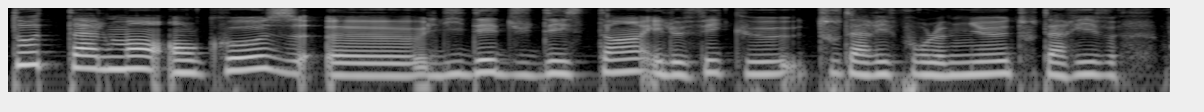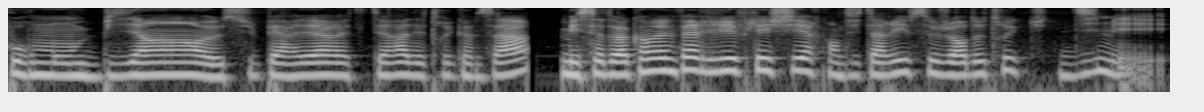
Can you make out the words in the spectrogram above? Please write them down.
totalement en cause l'idée du destin et le fait que tout arrive pour le mieux, tout arrive pour mon bien supérieur, etc. Des trucs comme ça. Mais ça doit quand même faire réfléchir quand il t'arrive ce genre de truc. Tu te dis, mais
